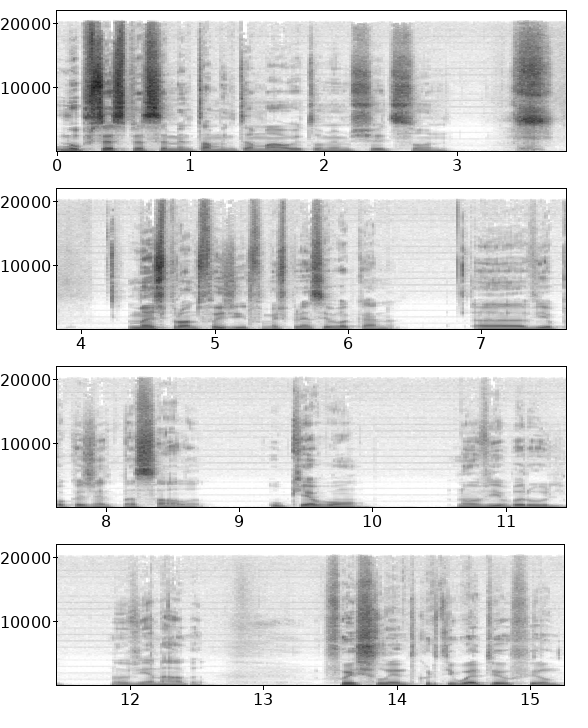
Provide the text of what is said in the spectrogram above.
o meu processo de pensamento está muito a mal. Eu estou mesmo cheio de sono. Mas pronto, foi giro, foi uma experiência bacana. Uh, havia pouca gente na sala, o que é bom. Não havia barulho, não havia nada. Foi excelente, curti o ver o filme.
